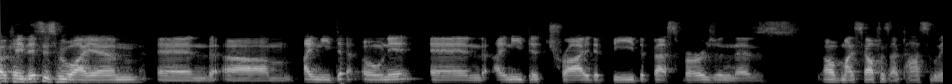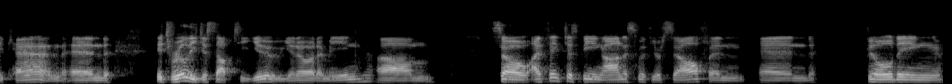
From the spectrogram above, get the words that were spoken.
okay this is who i am and um, i need to own it and i need to try to be the best version as of myself as i possibly can. And it's really just up to you you know what i mean? Um, so i think just being honest with yourself and and building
